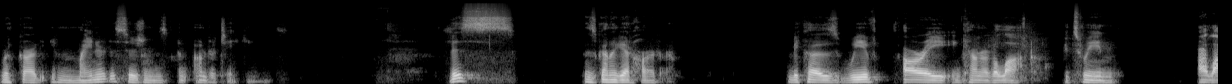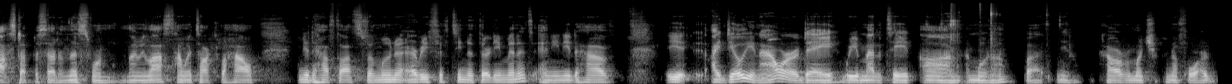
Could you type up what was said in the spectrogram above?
regarding even minor decisions and undertakings. This is going to get harder because we've already encountered a lot between our last episode and this one. I mean, last time we talked about how you need to have thoughts of Amuna every 15 to 30 minutes, and you need to have eh, ideally an hour a day where you meditate on Amuna, but you know, however much you can afford.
